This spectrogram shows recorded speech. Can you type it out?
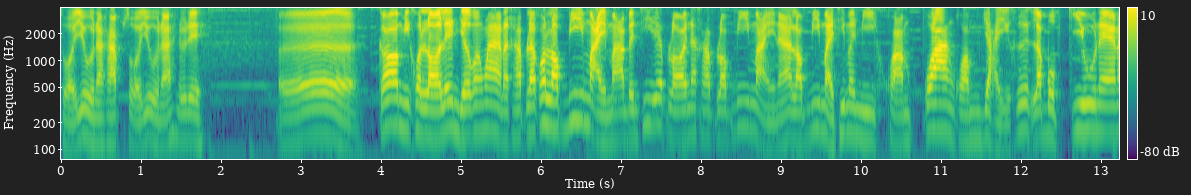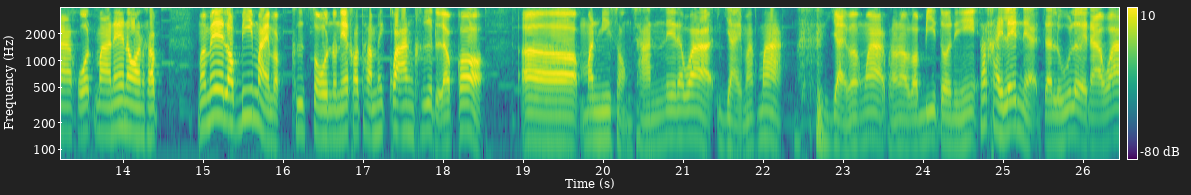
สวยอยู่นะครับ สวยอยู่นะ ดูดิ เออ ก็มีคนรอเล่นเยอะมากๆนะครับ แล้วก็ล็อบบี้ใหม่มาเป็นที่เรียบร้อยนะครับ ล็อบบี้ใหม่นะ ล็อบบี้ใหม่ที่มันมีความกว้างความใหญ่ขึ้น ระบบกิลในอนาคตมาแน่นอนครับ มันไม่ล็อบบี้ใหม่แบบคือโซนตรงนี้เขาทำให้กว้างขึ้น แล้วก็เอ่อมันมี 2 ชั้นเรียกได้ว่าใหญ่มากๆ ใหญ่มากๆสำหรับล็อบบี้ตัวนี้ ถ้าใครเล่นเนี่ยจะรู้เลยนะว่า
